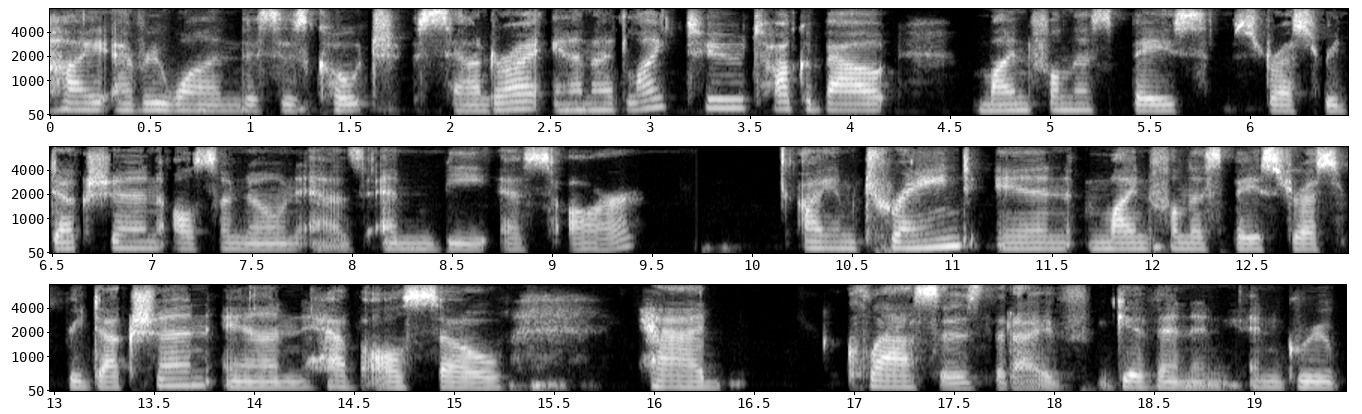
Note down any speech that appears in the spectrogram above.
Hi, everyone. This is Coach Sandra, and I'd like to talk about mindfulness based stress reduction, also known as MBSR. I am trained in mindfulness based stress reduction and have also had classes that I've given and, and group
